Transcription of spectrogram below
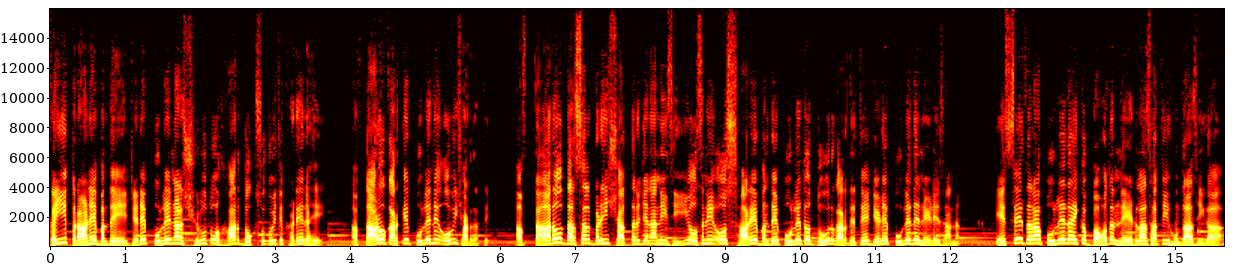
ਕਈ ਪੁਰਾਣੇ ਬੰਦੇ ਜਿਹੜੇ ਪੂਲੇ ਨਾਲ ਸ਼ੁਰੂ ਤੋਂ ਹਰ ਦੁੱਖ ਸੁੱਖ ਵਿੱਚ ਖੜੇ ਰਹੇ, ਅਵਤਾਰੋ ਕਰਕੇ ਪੂਲੇ ਨੇ ਉਹ ਵੀ ਛੱਡ ਦਿੱਤੇ। ਅਵਤਾਰੋ ਦਰਸਲ ਬੜੀ ਸ਼ਾਤਰ ਜਨਾਨੀ ਸੀ, ਉਸਨੇ ਉਹ ਸਾਰੇ ਬੰਦੇ ਪੂਲੇ ਤੋਂ ਦੂਰ ਕਰ ਦਿੱਤੇ ਜਿਹੜੇ ਪੂਲੇ ਦੇ ਨੇੜੇ ਸਨ। ਇਸੇ ਤਰ੍ਹਾਂ ਪੂਲੇ ਦਾ ਇੱਕ ਬਹੁਤ ਨੇੜਲਾ ਸਾਥੀ ਹੁੰਦਾ ਸੀਗਾ।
